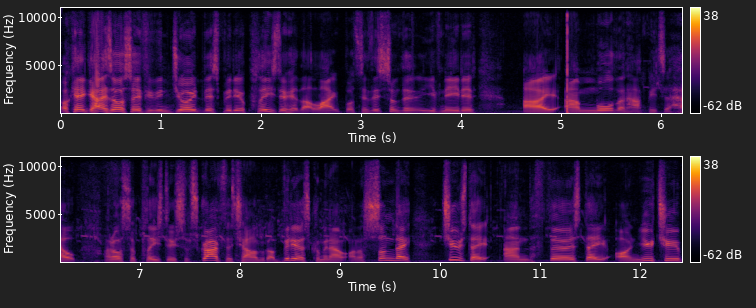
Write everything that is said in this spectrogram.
Okay, guys, also, if you've enjoyed this video, please do hit that like button. If this is something that you've needed, I am more than happy to help. And also please do subscribe to the channel. We've got videos coming out on a Sunday, Tuesday and Thursday on YouTube,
